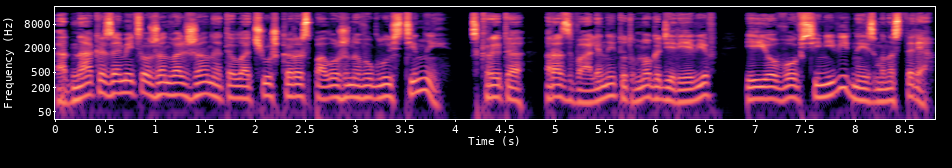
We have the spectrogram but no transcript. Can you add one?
Однако, заметил Жан Вальжан, эта лачушка расположена в углу стены, скрыта развалиной, тут много деревьев, и ее вовсе не видно из монастыря.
